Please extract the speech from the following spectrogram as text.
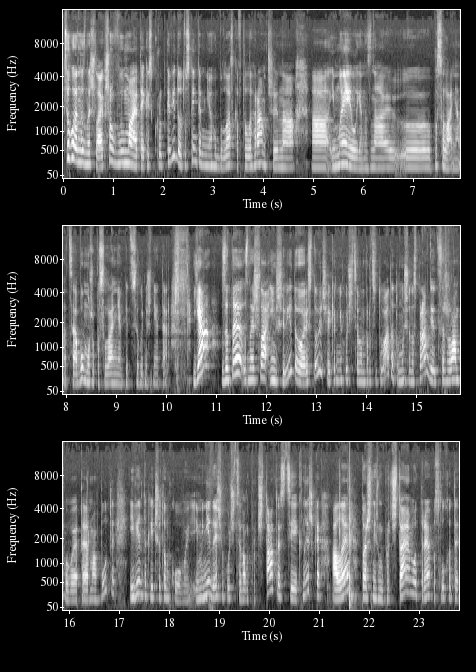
Цього я не знайшла. Якщо ви маєте якесь коротке відео, то скиньте мені його, будь ласка, в Телеграм чи на імейл, я не знаю, е, посилання на це, або може посилання під сьогоднішній етер. Я зате знайшла інше відео Арістовича, яке мені хочеться вам процитувати, тому що насправді це ж ламповий етер мав бути, і він такий читанковий І мені дещо хочеться вам прочитати з цієї книжки, але перш ніж ми прочитаємо, треба послухати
